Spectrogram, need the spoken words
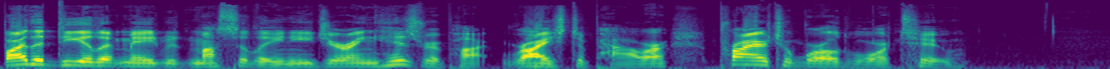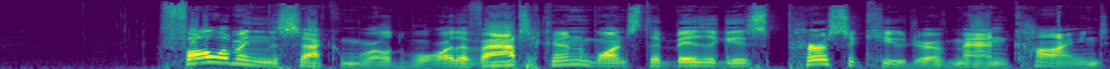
by the deal it made with Mussolini during his rise to power prior to World War II. Following the Second World War, the Vatican, once the biggest persecutor of mankind,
